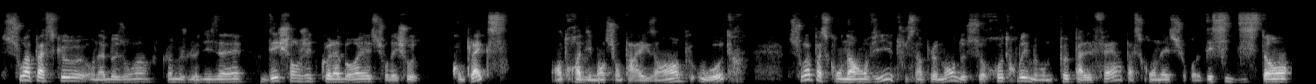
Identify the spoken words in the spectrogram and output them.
soit parce qu'on a besoin, comme je le disais, d'échanger, de collaborer sur des choses complexes, en trois dimensions par exemple, ou autres, soit parce qu'on a envie tout simplement de se retrouver, mais on ne peut pas le faire parce qu'on est sur des sites distants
